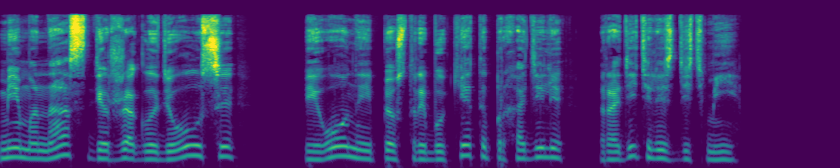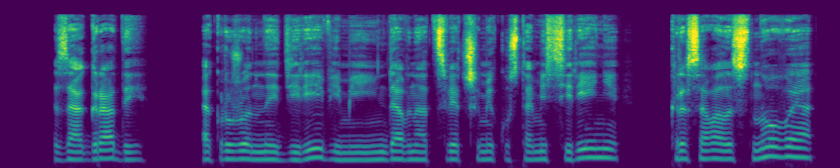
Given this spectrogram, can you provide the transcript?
Мимо нас, держа гладиолусы, пионы и пестрые букеты, проходили родители с детьми. За оградой, окруженная деревьями и недавно отцветшими кустами сирени, красовалась новая,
